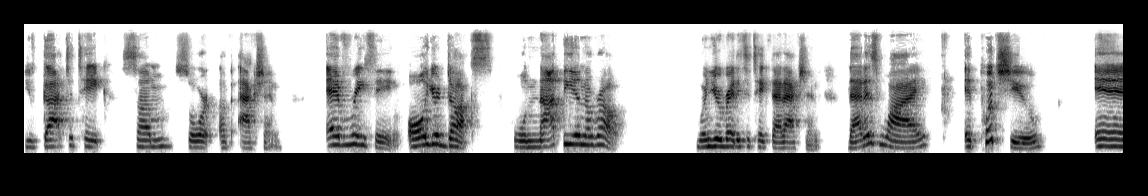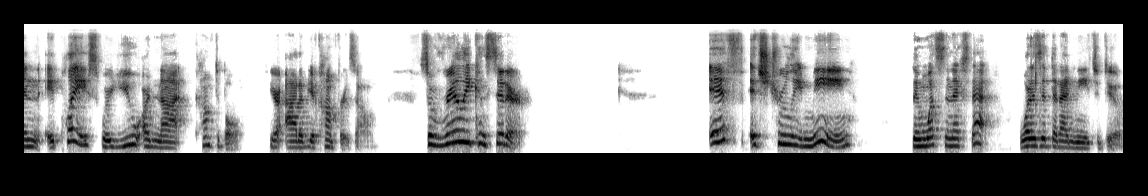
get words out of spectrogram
You've got to take some sort of action. Everything, all your ducks will not be in a row when you're ready to take that action. That is why it puts you in a place where you are not comfortable. You're out of your comfort zone. So, really consider if it's truly me, then what's the next step? What is it that I need to do?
